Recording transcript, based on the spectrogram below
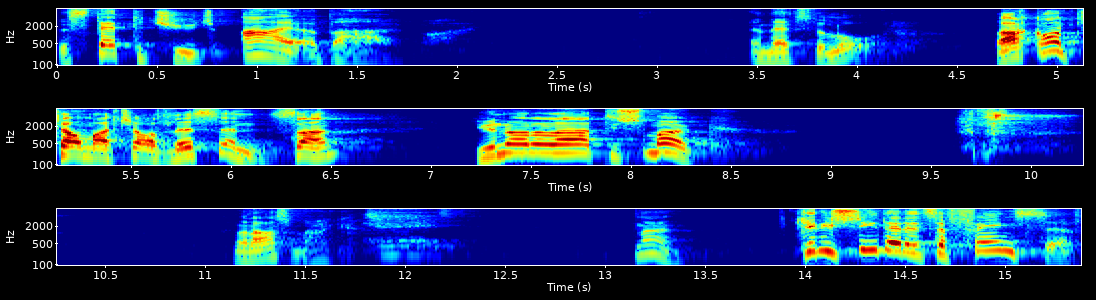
the statutes I abide by. And that's the Lord. I can't tell my child, listen, son, you're not allowed to smoke. But I smoke. No. Can you see that it's offensive?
